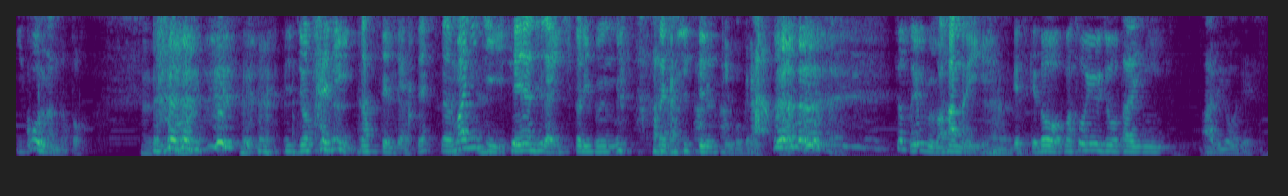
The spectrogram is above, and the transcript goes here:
イコールなんだと。すごい。状態になってるじゃないですね。だから毎日平安時代一人分なんか知ってるっていう僕ら。ちょっとよくわかんないん。ですけど、まあそういう状態にあるようです。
